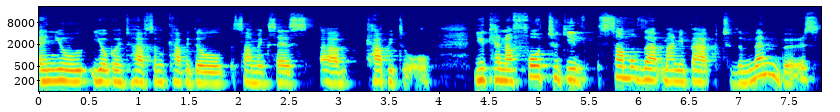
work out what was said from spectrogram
and you're you're going to have some capital, some excess um, capital, you can afford to give some of that money back to the members.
